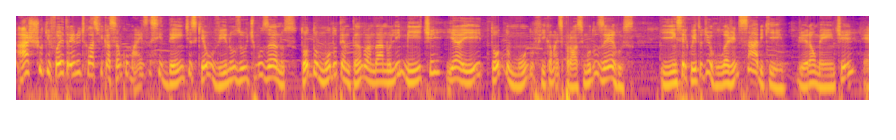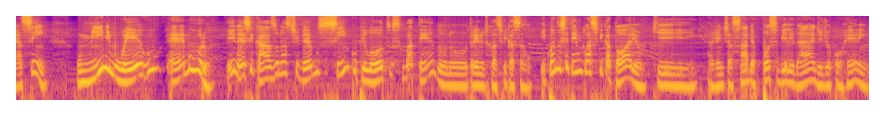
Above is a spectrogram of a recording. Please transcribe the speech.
Acho que foi o treino de classificação com mais acidentes que eu vi nos últimos anos. Todo mundo tentando andar no limite e aí todo mundo fica mais próximo dos erros. E em circuito de rua a gente sabe que geralmente é assim. O mínimo erro é muro. E nesse caso nós tivemos cinco pilotos batendo no treino de classificação. E quando se tem um classificatório que a gente já sabe a possibilidade de ocorrerem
